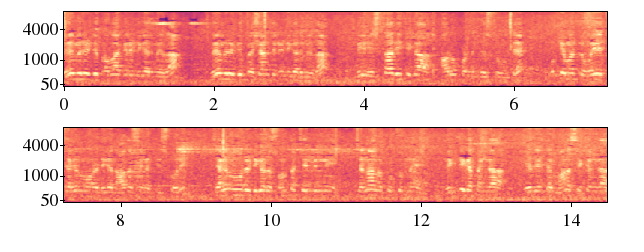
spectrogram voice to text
వేమిరెడ్డి ప్రభాకర్ రెడ్డి గారి మీద వేమిరెడ్డి ప్రశాంత్ రెడ్డి గారి మీద మీరు ఇష్టారీతిగా ఆరోపణలు చేస్తూ ఉంటే ముఖ్యమంత్రి వైఎస్ జగన్మోహన్ రెడ్డి గారిని ఆదర్శంగా తీసుకొని జగన్మోహన్ రెడ్డి గారు సొంత చెల్లెల్ని చిన్నాన్న కూతుర్ని వ్యక్తిగతంగా ఏదైతే మానసికంగా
